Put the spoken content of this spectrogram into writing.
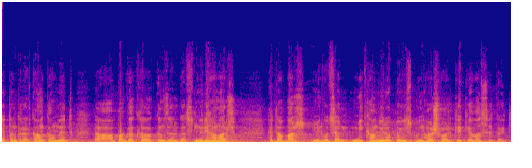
հետ ընտրական կամ հետ ապագա քաղաքական զարգացումների համար։ Հետաբար միգուցե մի քանի րոպե իսկույն հաշվարկեք եւ ասեք այդ։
